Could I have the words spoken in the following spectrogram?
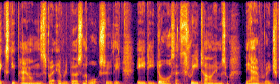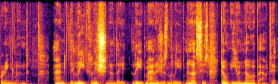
£60 for every person that walks through the ED door. So that's three times the average for England. And the lead clinician and the lead managers and the lead nurses don't even know about it.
